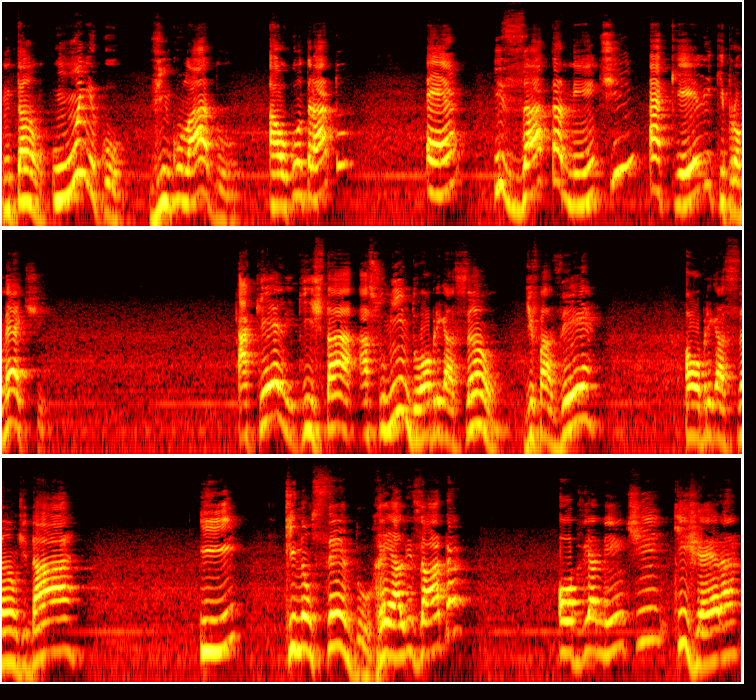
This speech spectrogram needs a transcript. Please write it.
Então, o único vinculado ao contrato é exatamente aquele que promete. Aquele que está assumindo a obrigação de fazer, a obrigação de dar, e que não sendo realizada, obviamente que gera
